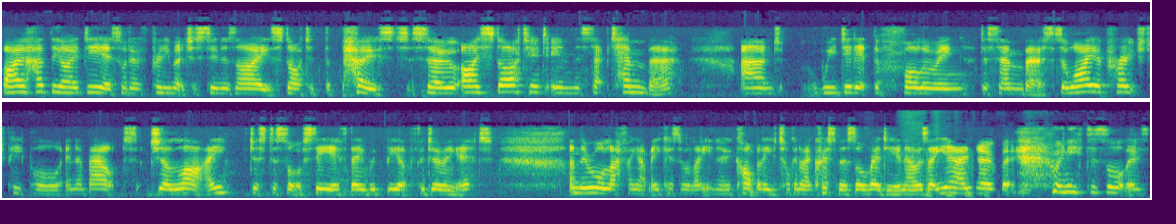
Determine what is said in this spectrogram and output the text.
I had the idea sort of pretty much as soon as I started the post. So I started in the September and we did it the following December. So I approached people in about July just to sort of see if they would be up for doing it. And they're all laughing at me because they were like, you know, can't believe talking about Christmas already. And I was like, yeah, I know, but we need to sort this.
